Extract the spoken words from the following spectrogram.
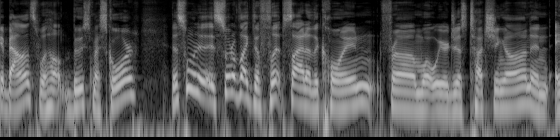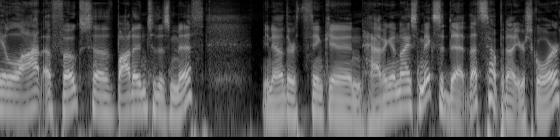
a balance will help boost my score. This one is sort of like the flip side of the coin from what we were just touching on, and a lot of folks have bought into this myth. You know, they're thinking having a nice mix of debt, that's helping out your score.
